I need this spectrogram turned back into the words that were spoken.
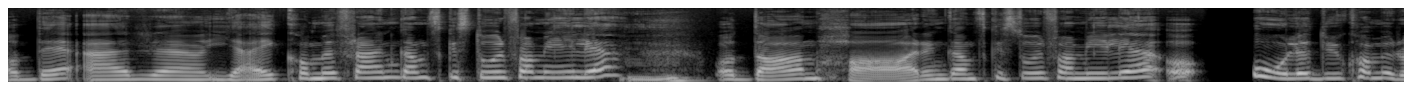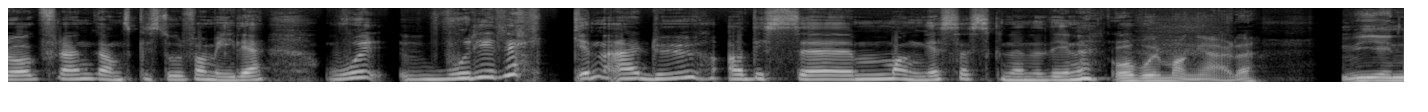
Og det er eh, Jeg kommer fra en ganske stor familie, og Dan har en ganske stor familie. Og Ole, du kommer òg fra en ganske stor familie. Hvor, hvor i rekken er du av disse mange søsknene dine? Og hvor mange er det? Vi er,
